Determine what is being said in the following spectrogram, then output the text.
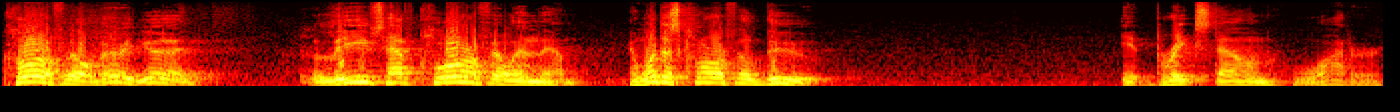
Chlorophyll, very good. The leaves have chlorophyll in them. And what does chlorophyll do? It breaks down water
